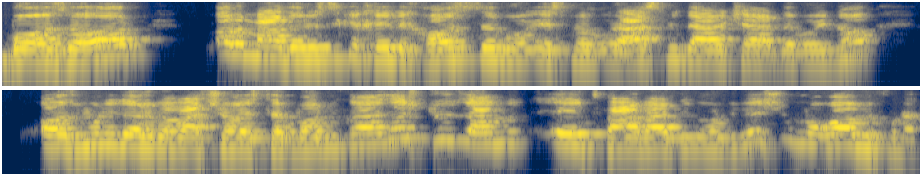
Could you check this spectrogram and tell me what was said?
بازار. حالا مدارسی که خیلی خاصه و اسم رسمی در کرده و اینا آزمونی داره با بچه ها استقبال می‌کنه. ازش تو زمان عید فروردین اردیبهشت موقع می‌کنن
